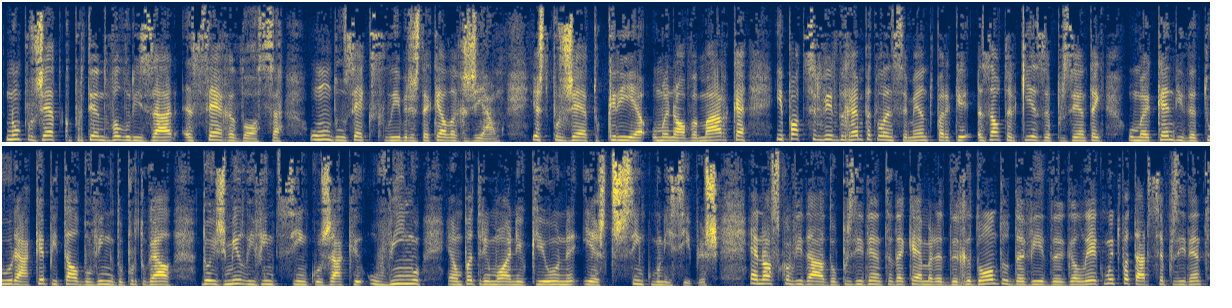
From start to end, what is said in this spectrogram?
num projeto que pretende valorizar a Serra d'Ossa, um dos ex-libres daquela região. Este projeto cria uma nova marca e pode servir de rampa de lançamento para que as autarquias apresentem uma candidatura à capital do vinho de Portugal 2025, já que o vinho é um património que une estes cinco municípios. É nosso convidado o presidente da Câmara de Redondo, David Galego. Muito boa tarde, Sr. Presidente.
